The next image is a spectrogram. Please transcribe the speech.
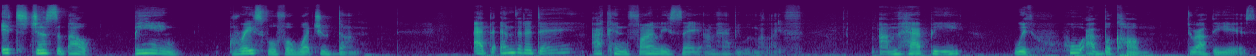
it's just about being graceful for what you've done. At the end of the day, I can finally say I'm happy with my life. I'm happy with who I've become throughout the years.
